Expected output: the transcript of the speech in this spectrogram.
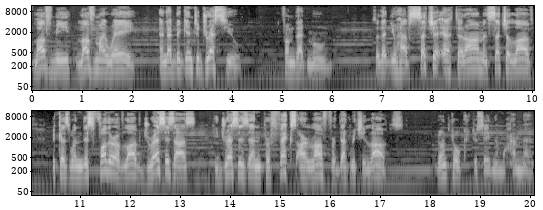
Love me, love my way and I begin to dress you from that moon so that you have such a ihtiram and such a love because when this father of love dresses us he dresses and perfects our love for that which he loves. Don't talk to Sayyidina Muhammad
